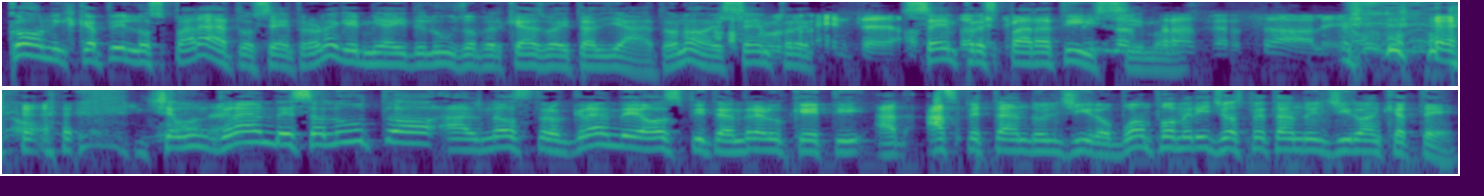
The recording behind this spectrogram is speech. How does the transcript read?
con il capello sparato sempre, non è che mi hai deluso per caso hai tagliato, no, è sempre, Assolutamente, sempre assolutamente. sparatissimo. Trasversale. C'è un grande saluto al nostro grande ospite Andrea Lucchetti ad aspettando il giro, buon pomeriggio aspettando il giro anche a te.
